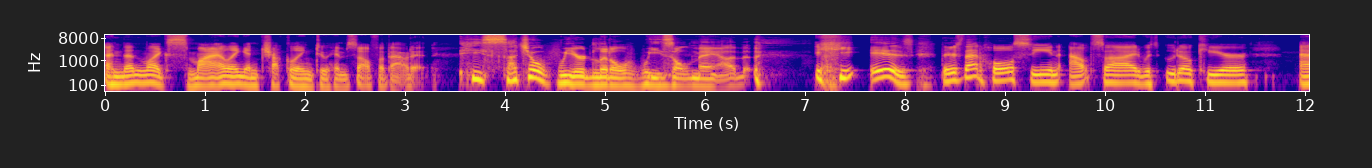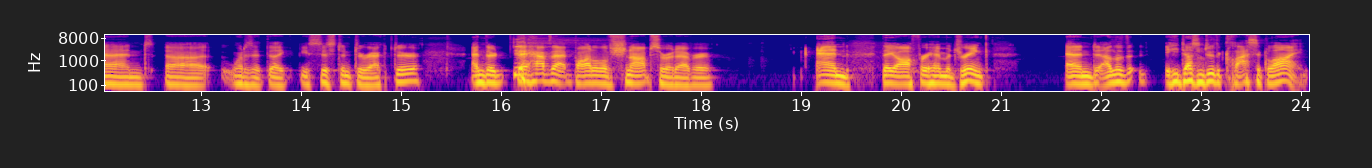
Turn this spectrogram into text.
and then like smiling and chuckling to himself about it. He's such a weird little weasel man. He is. There's that whole scene outside with Udo Kier and uh what is it, like the assistant director. And they're Yeah. they have that bottle of schnapps or whatever. And they offer him a drink. And other th- he doesn't do the classic line.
